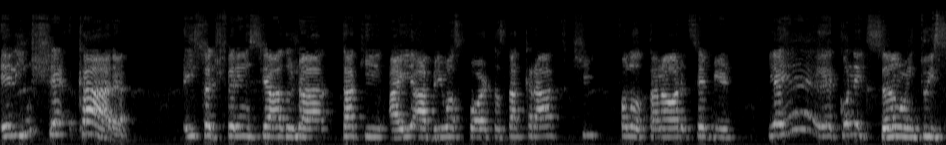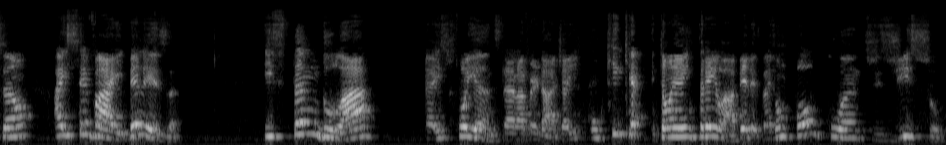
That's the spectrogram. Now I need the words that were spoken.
ele enxerga. Cara, isso é diferenciado já, tá aqui. Aí abriu as portas da Craft, falou, tá na hora de você vir. E aí é, é conexão, intuição, aí você vai, beleza. Estando lá, é, isso foi antes, né, na verdade. Aí o que, que é... Então eu entrei lá, beleza, mas um pouco antes disso,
